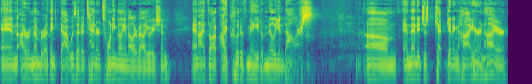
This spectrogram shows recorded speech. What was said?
And I remember, I think that was at a 10 or 20 million dollar valuation. And I thought I could have made a million dollars. Um, and then it just kept getting higher and higher.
